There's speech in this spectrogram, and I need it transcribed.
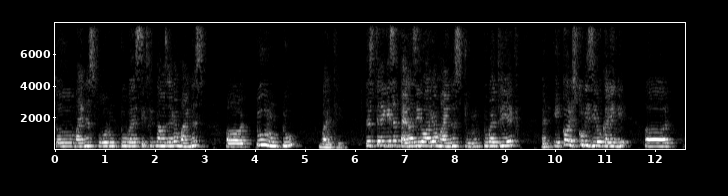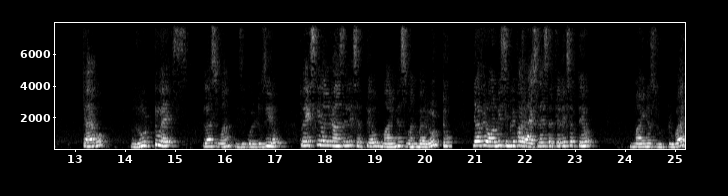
तो minus four root two by six कितना हो जाएगा? Minus two root two by three तो इस तरीके से पहला ज़ीरो आ गया minus two root two by three एक। एंड एक और इसको भी ज़ीरो करेंगे। uh, क्या है वो? Root two x plus one is equal to zero तो एक्स की वैल्यू यहाँ से लिख सकते हो minus one by root two या फिर और भी सिंप्लीफाई रैशनलाइज करके लिख सकते हो minus root two by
